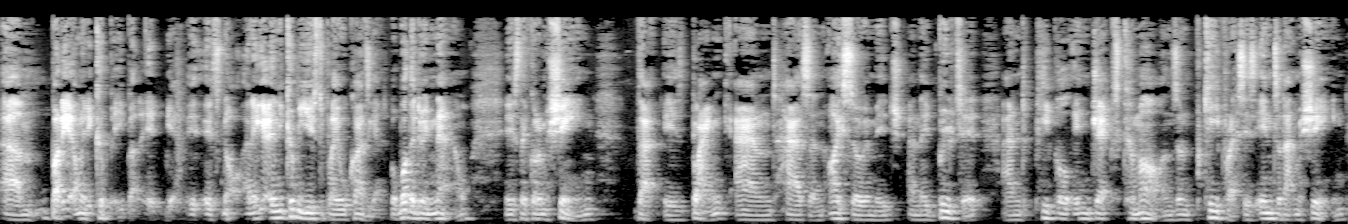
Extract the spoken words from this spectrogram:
Um, but it, I mean, it could be, but it, yeah, it, it's not. And it, and it could be used to play all kinds of games. But what they're doing now is they've got a machine that is blank and has an ISO image and they boot it and people inject commands and key presses into that machine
